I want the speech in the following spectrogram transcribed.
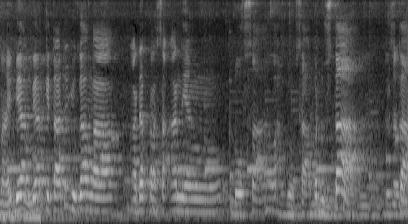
nah itu biar biar kita tuh juga nggak ada perasaan yang dosa wah dosa apa dusta dusta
